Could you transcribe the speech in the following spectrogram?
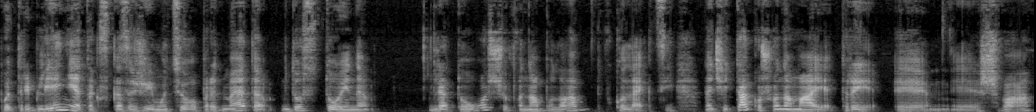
потреблення, так скажімо, цього предмета достойне для того, щоб вона була в колекції. Значить, також вона має три шва.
